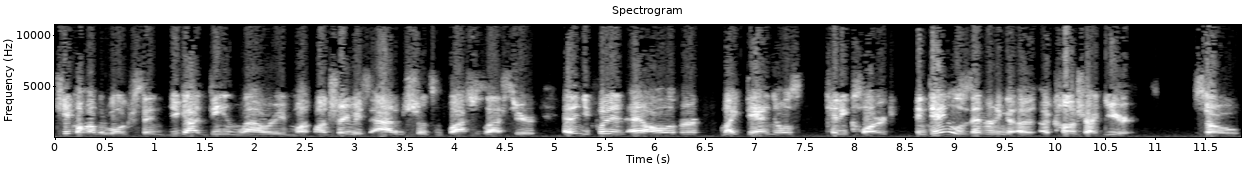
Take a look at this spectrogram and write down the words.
keep Muhammad Wilkerson, you got Dean Lowry, Mon- Montravius Adams showed some flashes last year, and then you put in Ed Oliver, Mike Daniels, Kenny Clark, and Daniels is entering a, a contract year. So,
